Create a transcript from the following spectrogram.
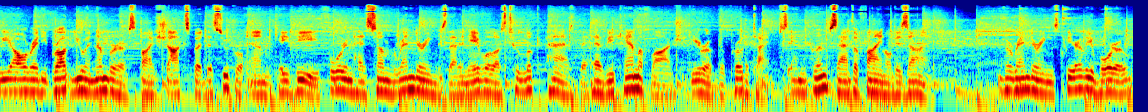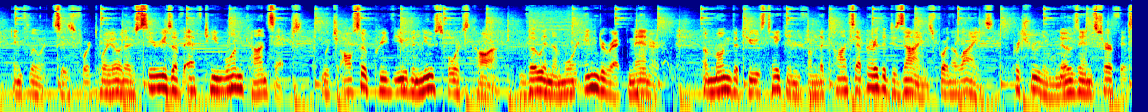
We already brought you a number of spy shots but the Supra MKV forum has some renderings that enable us to look past the heavy camouflage gear of the prototypes and glimpse at the final design. The renderings clearly borrow influences for Toyota's series of FT1 concepts, which also preview the new sports car, though in a more indirect manner. Among the cues taken from the concept are the designs for the lights, protruding nose and surface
